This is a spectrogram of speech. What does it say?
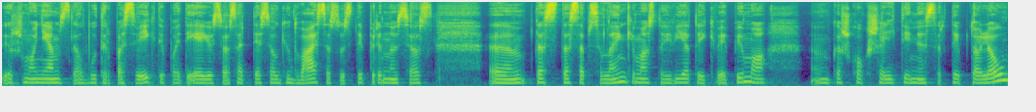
ir žmonėms galbūt ir pasveikti padėjusios, ar tiesiog jų dvasę sustiprinusios, e, tas, tas apsilankimas toje vietoje įkvėpimo, e, kažkoks šaltinis ir taip toliau.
